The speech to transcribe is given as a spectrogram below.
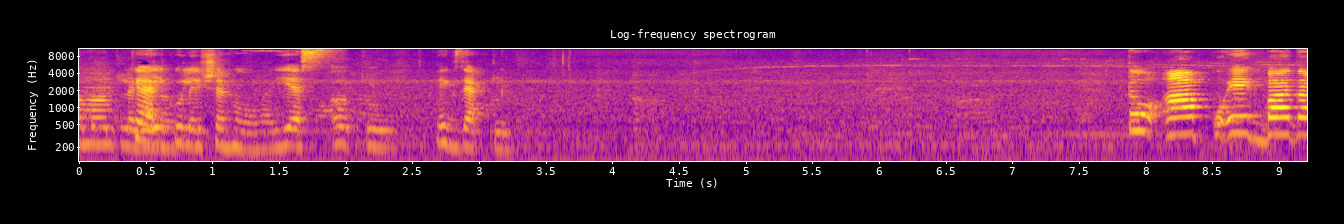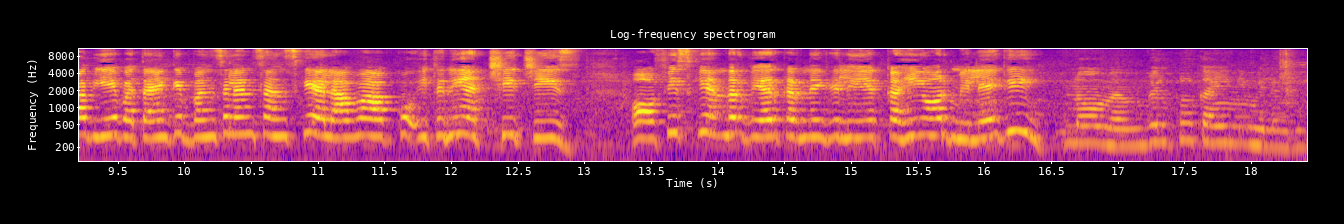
अमाउंट कैलकुलेशन होगा यस ओके। एग्जैक्टली तो आपको एक बात आप ये बताएँ कि बंसल एंड सन्स के अलावा आपको इतनी अच्छी चीज़ ऑफ़िस के अंदर वेयर करने के लिए कहीं और मिलेगी? नो मैम बिल्कुल कहीं नहीं मिलेगी।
